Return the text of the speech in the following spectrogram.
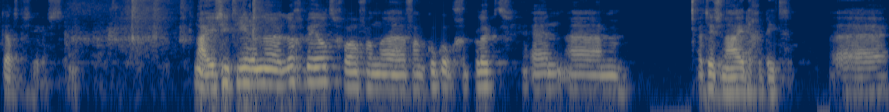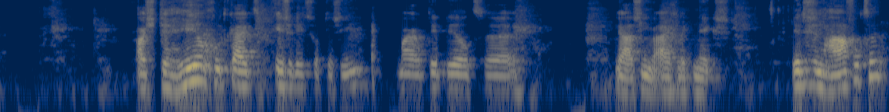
Dat was de eerste. Nou, je ziet hier een uh, luchtbeeld, gewoon van, uh, van Google geplukt. En um, het is een heidegebied. Uh, als je heel goed kijkt, is er iets op te zien. Maar op dit beeld ja, zien we eigenlijk niks. Dit is een havelte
